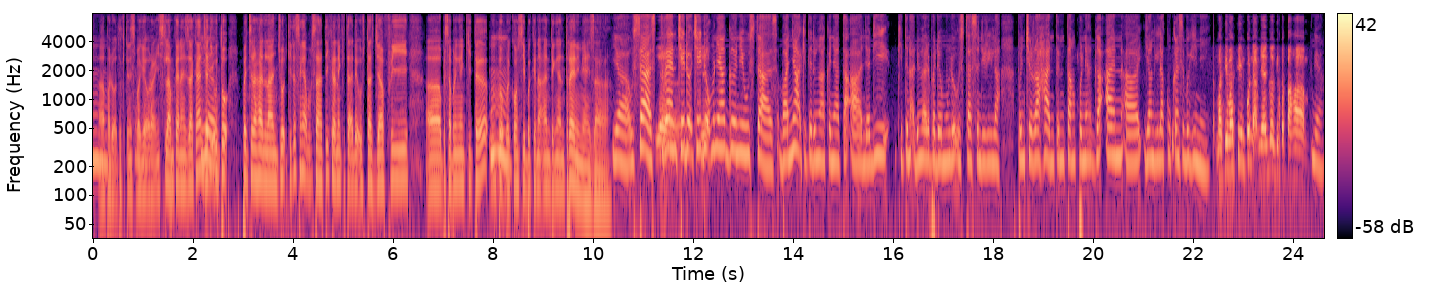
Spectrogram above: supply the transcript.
mm-hmm. uh, pada waktu kita ni sebagai orang Islam kan Haizah kan. Yeah. Jadi untuk pencerahan lanjut kita sangat berbesar hati kerana kita ada Ustaz Jafri uh, bersama dengan kita mm-hmm. untuk berkongsi berkenaan dengan trend ini Haizah. Ya, Ustaz, yeah. trend cedok-cedok yeah. meniaga ni Ustaz. Banyak kita dengar kenyataan. Jadi kita nak dengar daripada mulut ustaz sendirilah pencerahan tentang perniagaan uh, yang dilakukan sebegini. Masing-masing pun nak berniaga kita faham. Ya.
